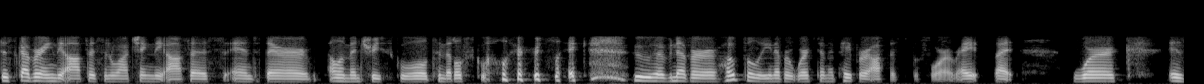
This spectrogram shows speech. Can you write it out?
discovering the office and watching the office and they're elementary school to middle schoolers like who have never hopefully never worked in a paper office before right but work is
